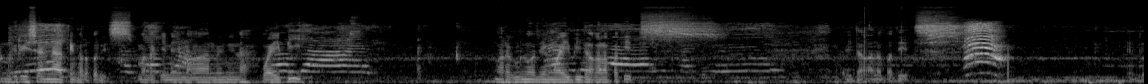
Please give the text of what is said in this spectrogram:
Ang grisan natin kalapatids. Malaki na yung mga ano nila. YB. Maragulo din yung YB na kalapatits. Bida kalapatits. Ito,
